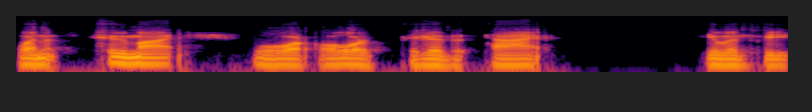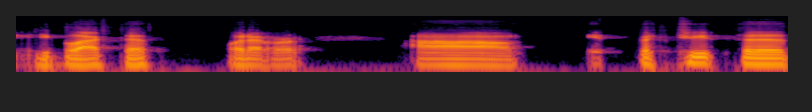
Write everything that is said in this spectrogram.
When it's too much or over a period of time, even be neglected, whatever, uh, it produces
